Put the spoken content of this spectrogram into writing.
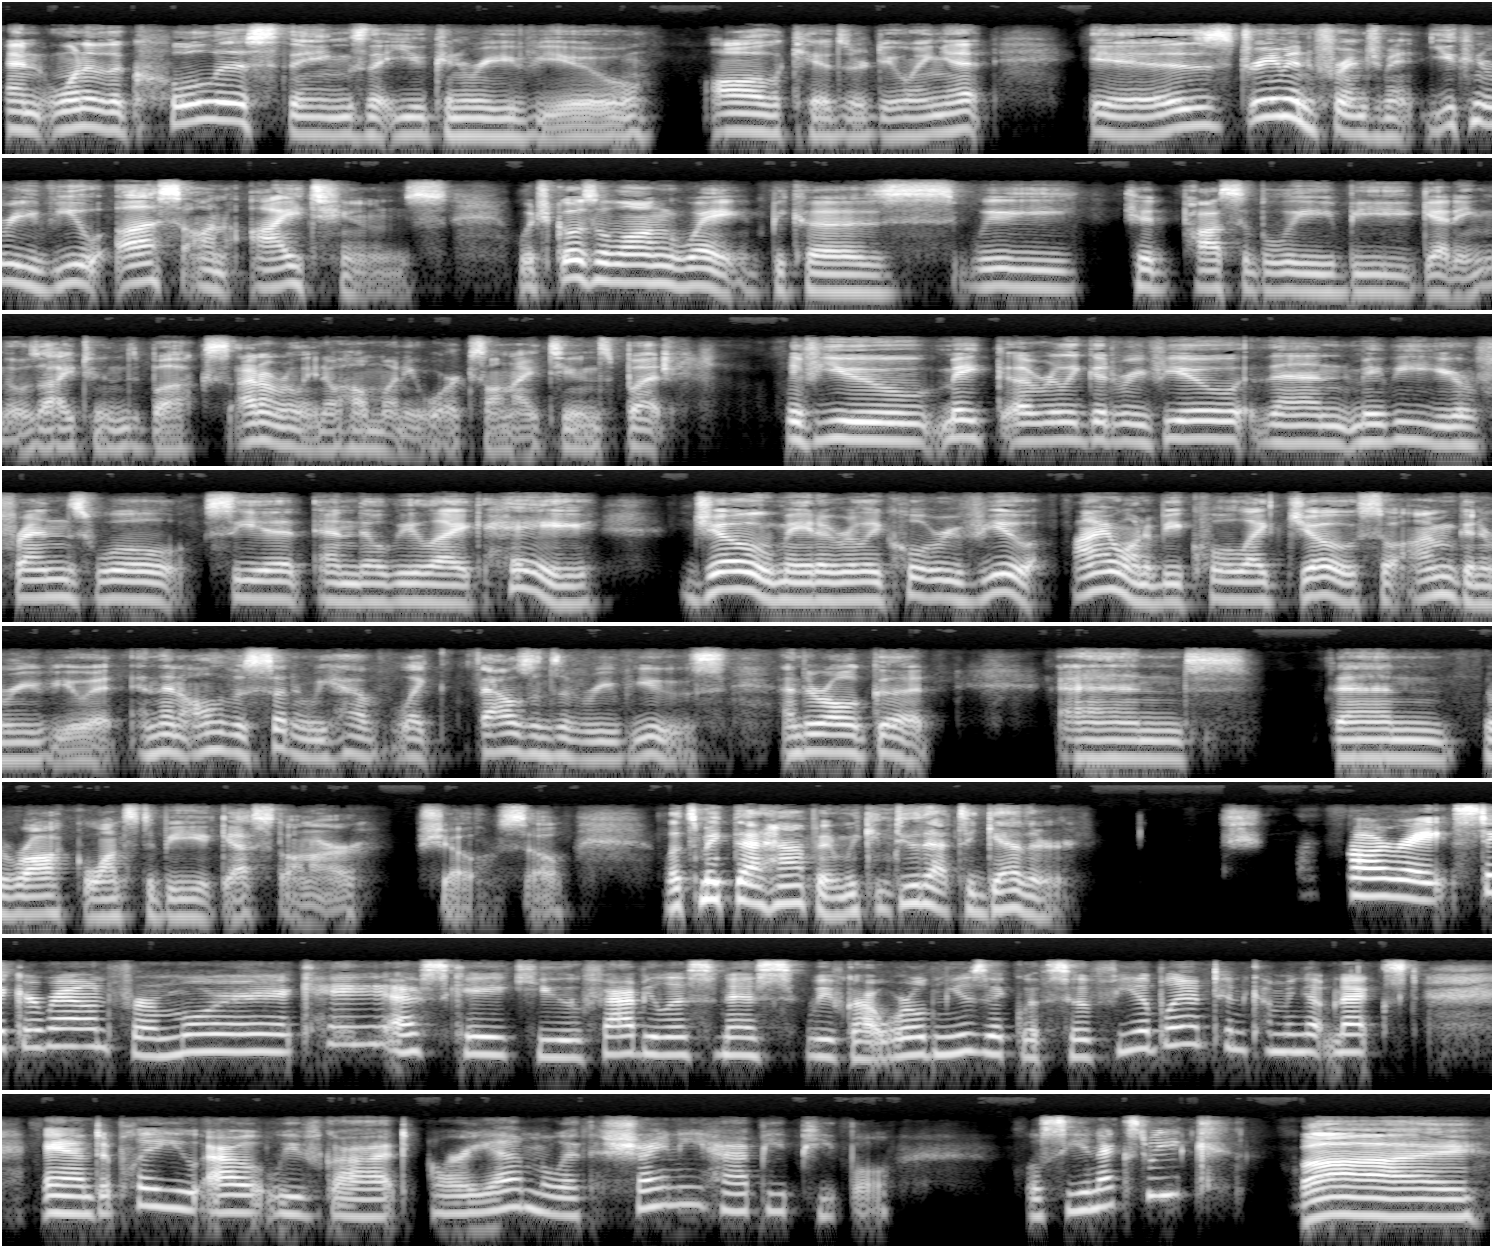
And one of the coolest things that you can review, all the kids are doing it, is Dream Infringement. You can review us on iTunes, which goes a long way because we could possibly be getting those iTunes bucks. I don't really know how money works on iTunes, but if you make a really good review, then maybe your friends will see it and they'll be like, hey, Joe made a really cool review. I want to be cool like Joe, so I'm going to review it. And then all of a sudden, we have like thousands of reviews, and they're all good. And then The Rock wants to be a guest on our show. So let's make that happen. We can do that together. All right, stick around for more KSKQ fabulousness. We've got world music with Sophia Blanton coming up next. And to play you out, we've got REM with Shiny Happy People. We'll see you next week. Bye.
